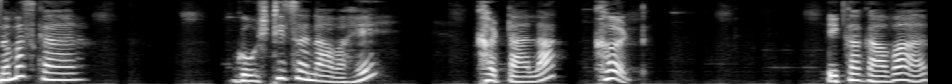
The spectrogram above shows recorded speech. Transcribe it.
नमस्कार. गोष्टीचं नाव आहे खटाला खट. एका गावात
